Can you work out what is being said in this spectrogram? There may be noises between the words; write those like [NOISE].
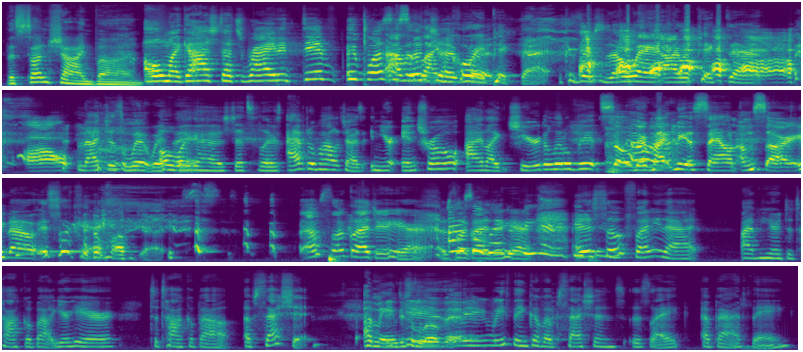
The Sunshine Bunch. Oh my gosh, that's right. It did. It was. I the was like, Kori Bunch. picked that because there's no way I would pick that. [LAUGHS] And I just went with oh my it. gosh, that's hilarious. I have to apologize. In your intro, I like cheered a little bit, so there might be a sound. I'm sorry. No, it's [LAUGHS] I okay. apologize. [LAUGHS] I'm so glad you're here. I'm I'm so glad to you're here. be here. And it's so funny that I'm here to talk about. You're here to talk about obsession. I mean, just a little Because, I mean, we think of obsessions as like a bad thing,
